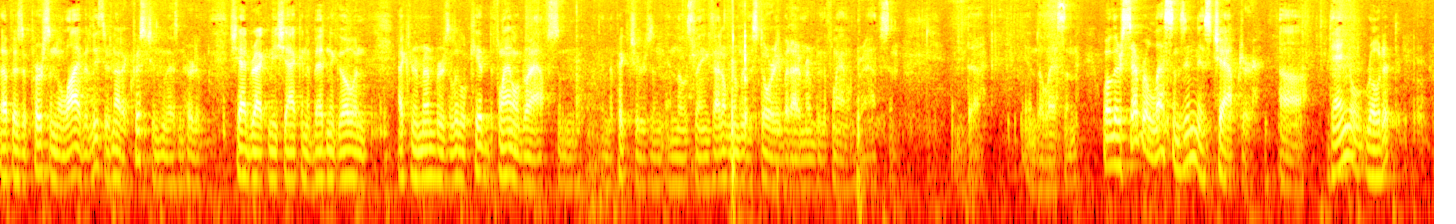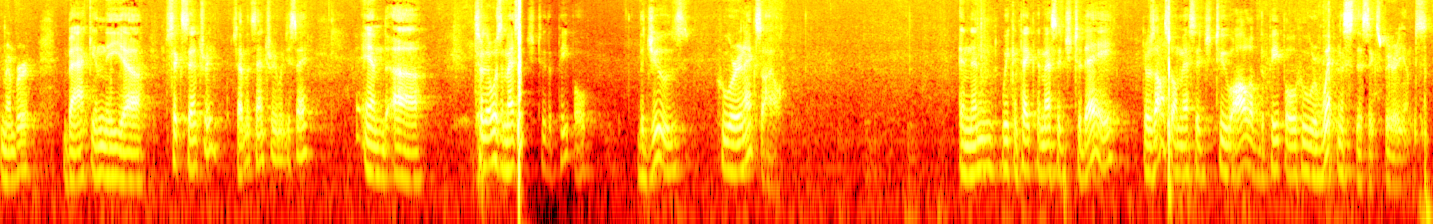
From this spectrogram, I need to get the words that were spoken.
If there's a person alive, at least there's not a Christian who hasn't heard of Shadrach, Meshach, and Abednego. And I can remember as a little kid the flannel graphs and, and the pictures and, and, those things. I don't remember the story, but I remember the flannel graphs and, and, uh, and the lesson. Well, there's several lessons in this chapter. Uh, Daniel wrote it, remember, back in the uh, 6th century, 7th century, would you say? And uh, so there was a message to the people, the Jews, who were in exile. And then we can take the message today. There was also a message to all of the people who were witnessed this experience.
